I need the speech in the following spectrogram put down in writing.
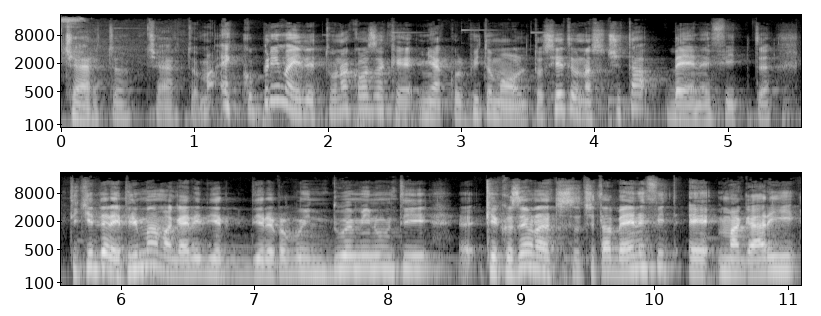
Certo, certo. Ma ecco, prima hai detto una cosa che mi ha colpito molto. Siete una società benefit. Ti chiederei prima magari di dire proprio in due minuti eh, che cos'è una società benefit e magari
